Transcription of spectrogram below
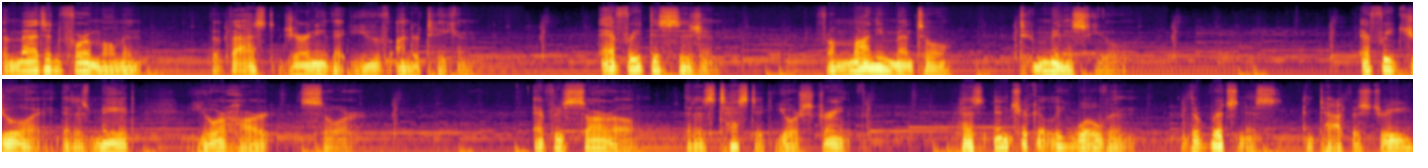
Imagine for a moment the vast journey that you've undertaken. Every decision, from monumental minuscule, every joy that has made your heart soar, every sorrow that has tested your strength, has intricately woven the richness and tapestry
